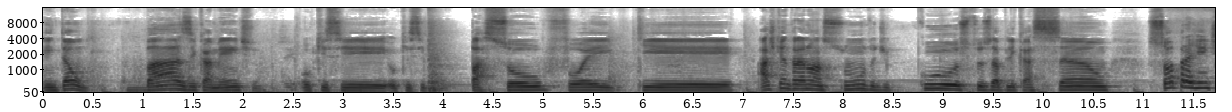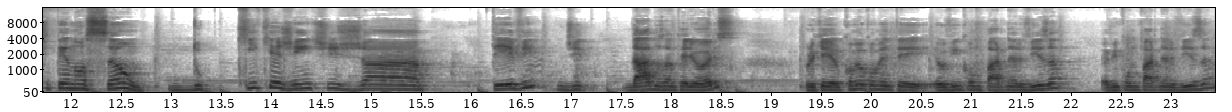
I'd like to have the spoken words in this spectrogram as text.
Então, basicamente, o que se, o que se passou foi que acho que entrar no assunto de custos, aplicação, só pra gente ter noção do que que a gente já teve de dados anteriores, porque como eu comentei, eu vim como partner Visa, eu vim como partner Visa,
